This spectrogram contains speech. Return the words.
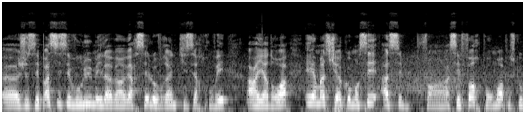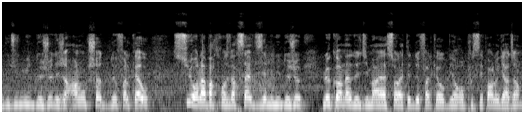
Euh, je sais pas si c'est voulu, mais il avait inversé Lovren qui s'est retrouvé arrière droit. Et un match qui a commencé assez, assez fort pour moi, parce qu'au bout d'une minute de jeu, déjà un long shot de Falcao sur la barre transversale. Dixième minute de jeu, le corner de Di Maria sur la tête de Falcao, bien repoussé par le gardien.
